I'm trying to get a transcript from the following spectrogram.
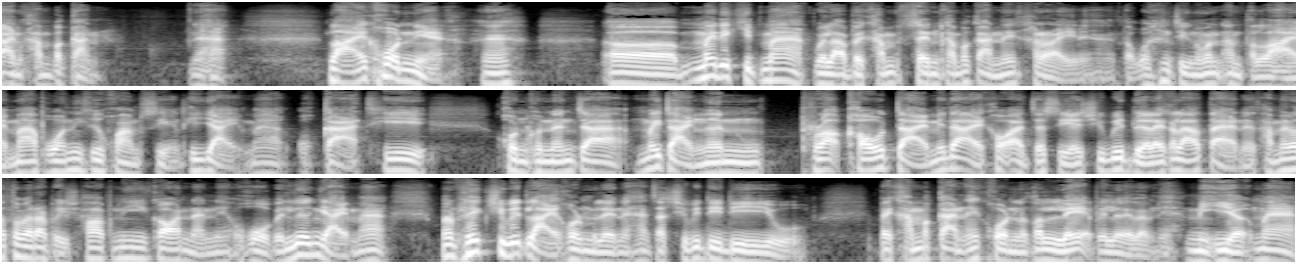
การค้ำประกันนะฮะหลายคนเนี่ยนะเอ่อไม่ได้คิดมากเวลาไปค้ำเซ็นค้ำประกันให้ใครนะฮะแต่ว่าจริงๆแล้วมันอันตรายมากเพราะว่านี่คือความเสี่ยงที่ใหญ่มาก โอกาสที่คนคนนั้นจะไม่จ่ายเงิน เพราะเขาจ่ายไม่ได้เขาอาจจะเสียชีวิตหรืออะไรก็แล้วแต่เนี่ยทำให้เราต้องไปรับผิดชอบหนี้ก้อนนั้นเนี่ยโอ้โหเป็นเรื่องใหญ่มาก มันพลิกชีวิตหลายคนไปเลยนะฮะจากชีวิตดีๆอยู่ ไปค้ำประกันให้คนแล้วก็เละไปเลยแบบนี้มีเยอะมาก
